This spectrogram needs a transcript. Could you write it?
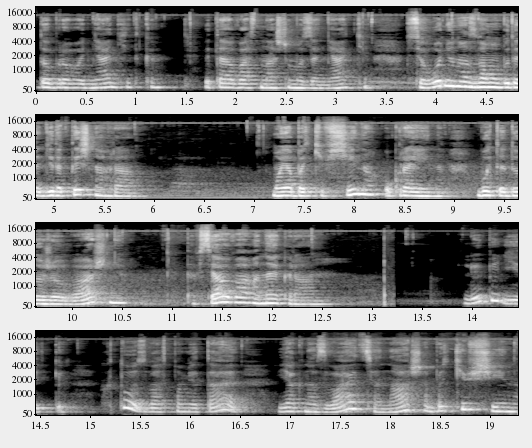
Доброго дня, дітки! Вітаю вас на нашому занятті. Сьогодні у нас з вами буде дидактична гра. Моя батьківщина Україна. Будьте дуже уважні та вся увага на екран. Любі дітки, хто з вас пам'ятає, як називається наша батьківщина?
